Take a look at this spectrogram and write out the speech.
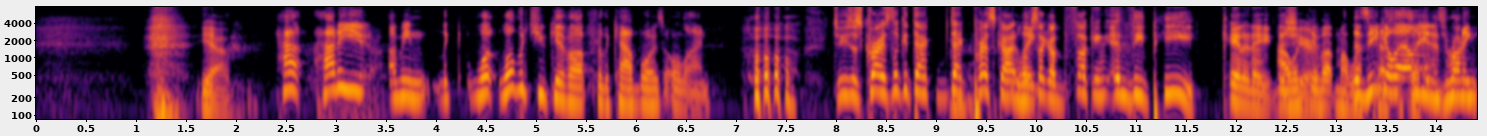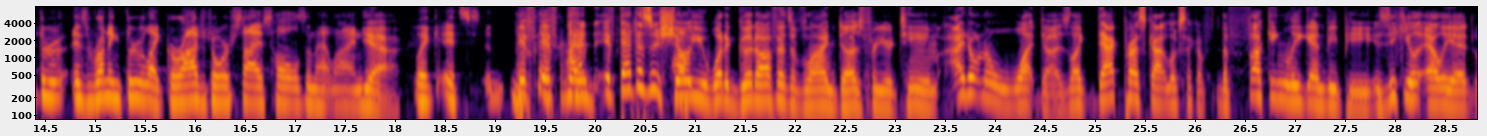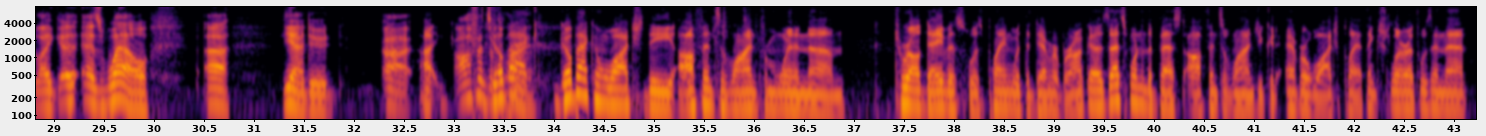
yeah. How how do you? I mean, like what what would you give up for the Cowboys O line? Oh, Jesus Christ! Look at Dak. Dak Prescott looks like a fucking MVP candidate this I would year. give up my left Ezekiel tackle. Elliott is running through is running through like garage door sized holes in that line. Yeah. like it's If if that would- if that doesn't show Oh. you what a good offensive line does for your team, I don't know what does. Like Dak Prescott looks like a, the fucking league MVP. Ezekiel Elliott like uh, as well. Uh, yeah, dude. Uh, I- offensive go line. back go back and watch the offensive line from when um, Terrell Davis was playing with the Denver Broncos. That's one of the best offensive lines you could ever watch play. I think Schlereth was in that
